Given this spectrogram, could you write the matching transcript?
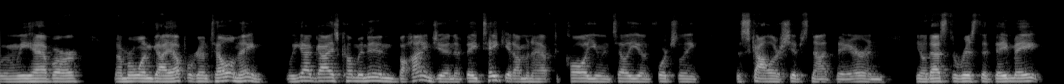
when we have our, number one guy up, we're going to tell them, hey, we got guys coming in behind you. And if they take it, I'm going to have to call you and tell you, unfortunately, the scholarship's not there. And, you know, that's the risk that they may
